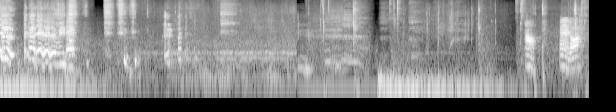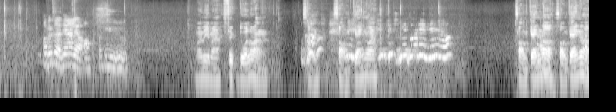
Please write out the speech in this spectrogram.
เออมีฮอก อ้าวไปไหนแล้วอะเขา ไปเกิดที่นั่นเลยเหรออ๋อเขาอยู่อยู่มาดีมาศึกดวลระหว่างสองสองแก๊งวะนี่ด้วยนี่นี่เหรอสองแก๊งวะสองแก๊งวะ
